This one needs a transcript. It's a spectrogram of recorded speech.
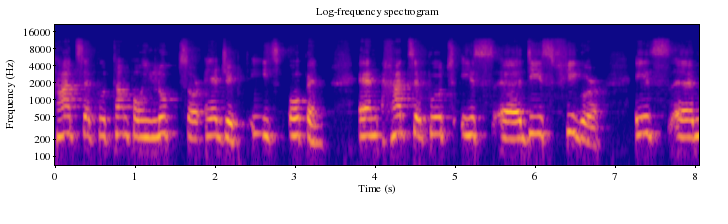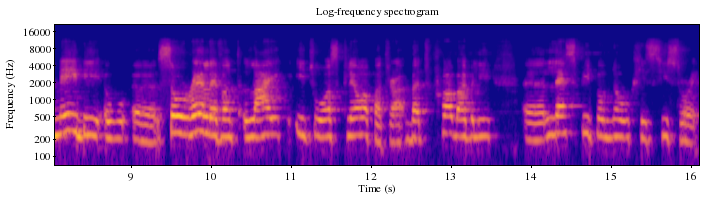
Hatshepsut temple in Luxor, Egypt. It's open. And Hatshepsut is uh, this figure is uh, maybe uh, so relevant like it was Cleopatra, but probably uh, less people know his history.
